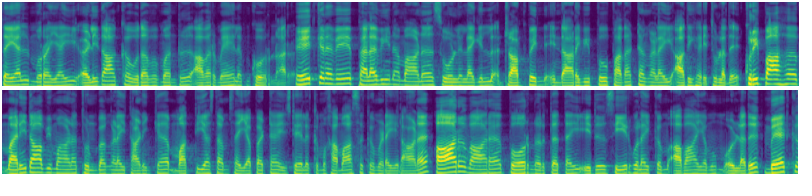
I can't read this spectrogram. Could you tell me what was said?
செயல்முறையை எளிதாக்க உதவும் என்று அவர் மேலும் கூறினார். ஏற்கனவே பலவீனமான சூழ்நிலையில் டிரம்பின் இந்த அறிவிப்பு பதட்டங்களை அதிகரித்துள்ளது. குறிப்பாக மனிதாபிமான துன்பங்களை தணிக்க மத்தியஸ்தம் செய்யப்பட்ட இஸ்ரேலுக்கும் ஹமாஸுக்கும் இடையிலான ஆறு வார போர் நிறுத்தத்தை இது சீர்குலைக்கும் அபாயமும் உள்ளது. மேற்கு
